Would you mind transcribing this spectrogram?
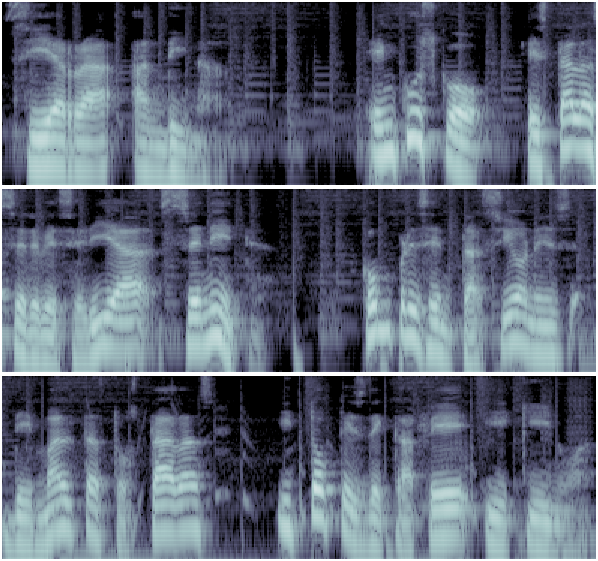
Sierra Andina. En Cusco está la cervecería Zenit, con presentaciones de maltas tostadas y toques de café y quinoa.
